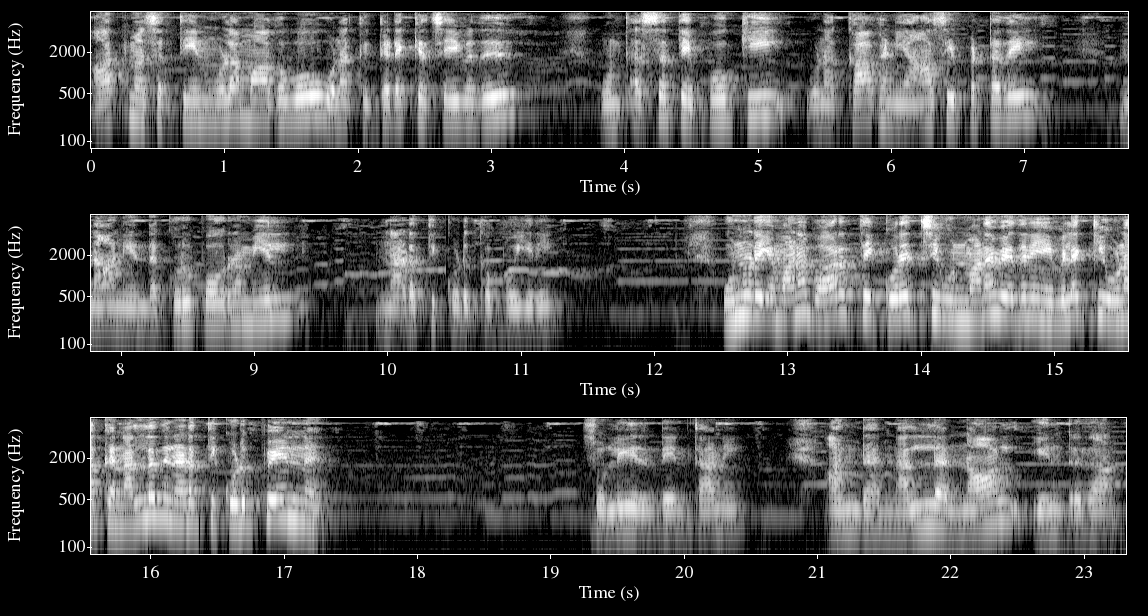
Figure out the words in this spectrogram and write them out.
ஆத்ம சக்தியின் மூலமாகவோ உனக்கு கிடைக்க செய்வது உன் கஷ்டத்தை போக்கி உனக்காக நீ ஆசைப்பட்டதை நான் இந்த குரு பௌர்ணமியில் நடத்தி கொடுக்க போகிறேன். உன்னுடைய மனபாரத்தை குறைச்சி உன் மனவேதனையை விலக்கி உனக்கு நல்லது நடத்தி கொடுப்பேன்னு சொல்லியிருந்தேன் தானே. அந்த நல்ல நாள் என்றுதான்.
